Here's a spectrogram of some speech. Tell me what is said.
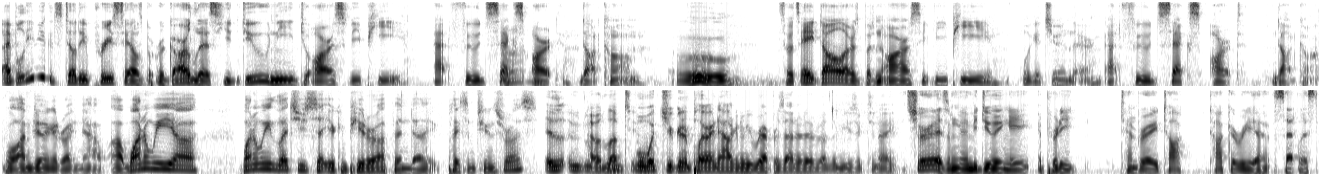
I believe you could still do pre-sales, but regardless, you do need to RSVP at foodsexart.com. Ooh, So it's eight dollars, but an RSVP will get you in there at foodsexart.com. well, I'm doing it right now. Uh, why don't we? Uh, why don't we let you set your computer up and uh, play some tunes for us? Is, I would love to. Well, what you're going to play right now going to be representative of the music tonight? It sure is. I'm going to be doing a, a pretty temporary talk taqueria set list,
